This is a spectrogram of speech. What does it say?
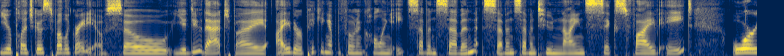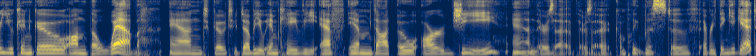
your pledge goes to public radio. So you do that by either picking up the phone and calling 877 772 9658, or you can go on the web and go to wmkvfm.org and there's a there's a complete list of everything you get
